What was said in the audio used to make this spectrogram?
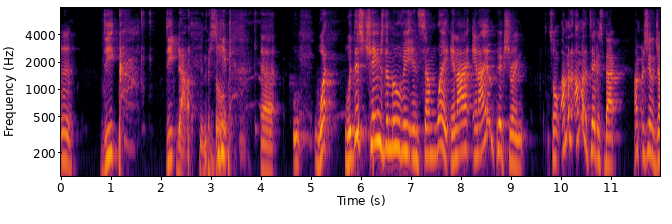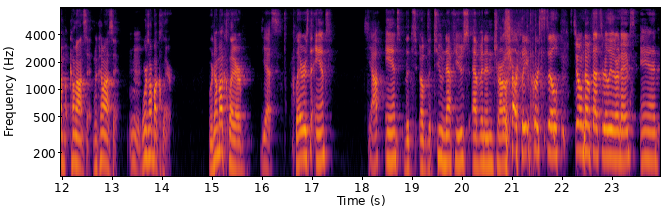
Mm. deep, deep down in their soul, uh, what would this change the movie in some way? And I and I am picturing. So I'm gonna I'm gonna take us back. I'm just gonna jump come on, and say. it. Come out and say. it. Mm. We're talking about Claire. We're talking about Claire. Yes. Claire is the aunt Yeah. aunt the t- of the two nephews, Evan and Charlie. Charlie, of course, still still don't know if that's really their names. And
